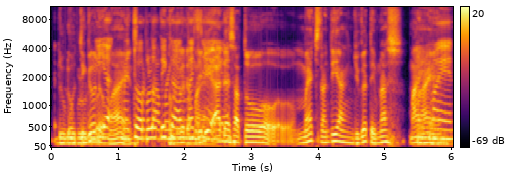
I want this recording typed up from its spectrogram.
23 udah Iya, main. match 23 Udah main. matchnya, Jadi iya. ada satu match nanti yang juga timnas Main. main. main.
